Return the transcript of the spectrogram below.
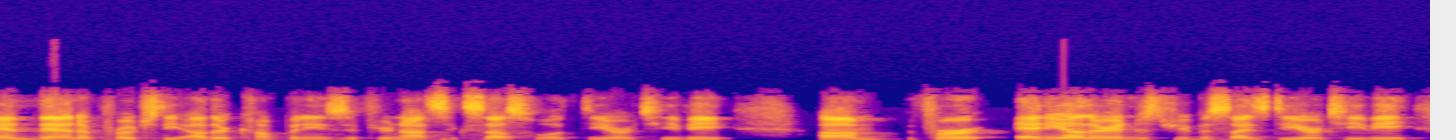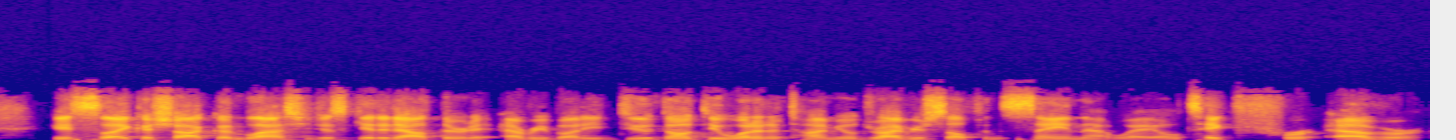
and then approach the other companies if you're not successful with DRTV. Um, for any other industry besides DRTV, it's like a shotgun blast. You just get it out there to everybody. Do don't do one at a time. You'll drive yourself insane that way. It'll take forever.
